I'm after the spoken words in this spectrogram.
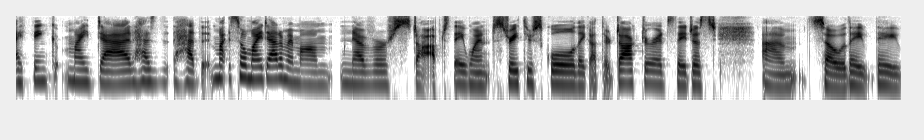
I think my dad has had. The, my, so my dad and my mom never stopped. They went straight through school. They got their doctorates. They just um, so they they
